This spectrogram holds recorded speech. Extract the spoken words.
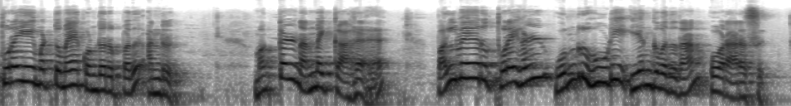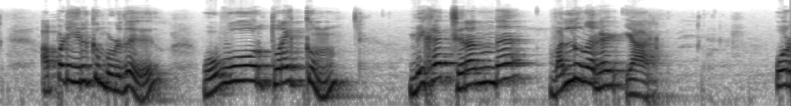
துறையை மட்டுமே கொண்டிருப்பது அன்று. மக்கள் நன்மைக்காக பல்வேறு துறைகள் ஒன்று கூடி இயங்குவதுதான் ஓர் அரசு. அப்படி இருக்கும் பொழுது ஒவ்வொரு துறைக்கும் மிக சிறந்த வல்லுநர்கள் யார்? ஒரு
